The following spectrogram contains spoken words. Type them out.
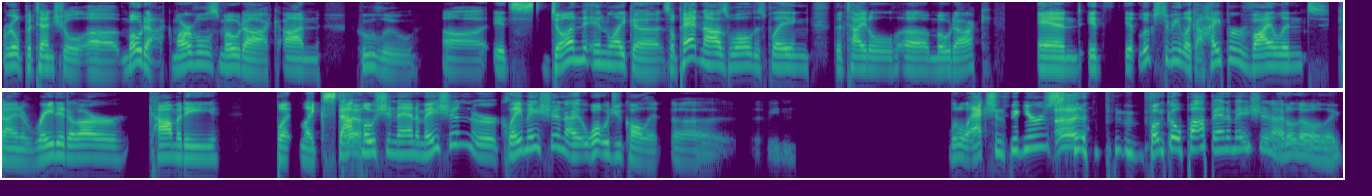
real potential. Uh, MODOK, Marvel's MODOK on Hulu. Uh, it's done in like a so Patton Oswalt is playing the title uh, MODOK, and it it looks to be like a hyper violent kind of rated R comedy, but like stop Yeah. motion animation or claymation. I, what would you call it? Uh, I mean, little action figures, Uh, Funko Pop animation. I don't know, like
